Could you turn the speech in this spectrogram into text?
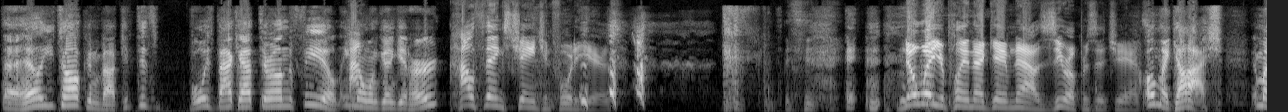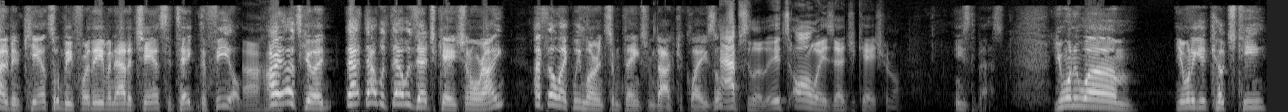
The hell are you talking about? Get this boys back out there on the field. Ain't no one going to get hurt. How things change in 40 years. no way you're playing that game now. Zero percent chance. Oh my gosh, it might have been canceled before they even had a chance to take the field. Uh-huh. All right, that's good. That that was that was educational, right? I felt like we learned some things from Dr. Kloesel. Absolutely, it's always educational. He's the best. You want to um you want to get Coach T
